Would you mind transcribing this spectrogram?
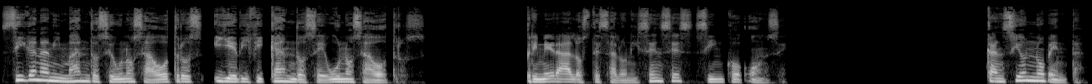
Sigan animándose unos a otros y edificándose unos a otros. Primera a los tesalonicenses 5:11. Canción 90.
